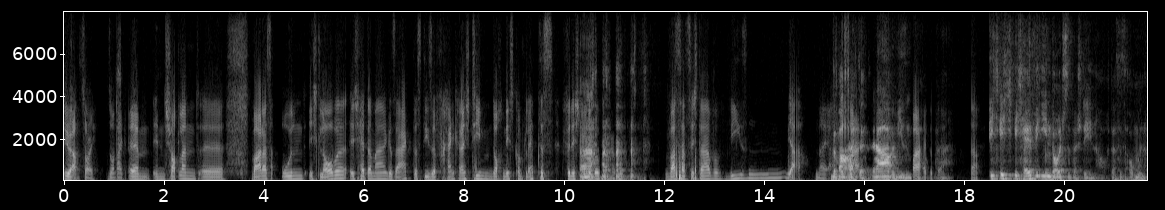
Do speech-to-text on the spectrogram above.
Ja, sorry. Sonntag. Ähm, in Schottland äh, war das und ich glaube, ich hätte mal gesagt, dass dieses Frankreich-Team noch nicht komplett das Finished Article war. Was hat sich da bewiesen? Ja, naja. Bewahrheitet. Ja, bewiesen. Bewahrheitet, ja. ja. Ich, ich, ich helfe Ihnen, Deutsch zu verstehen auch. Das ist auch meine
